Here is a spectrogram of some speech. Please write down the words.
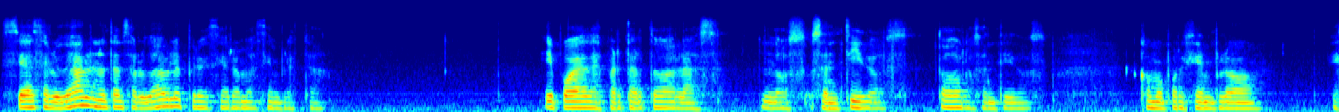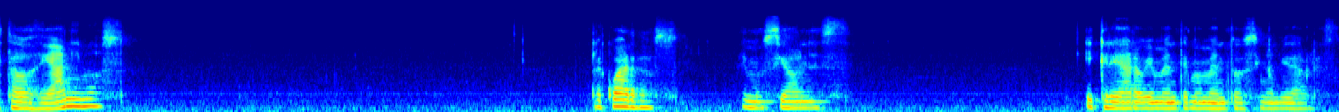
Sea saludable, no tan saludable, pero ese aroma siempre está. Y puede despertar todos los sentidos todos los sentidos, como por ejemplo estados de ánimos, recuerdos, emociones y crear obviamente momentos inolvidables.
